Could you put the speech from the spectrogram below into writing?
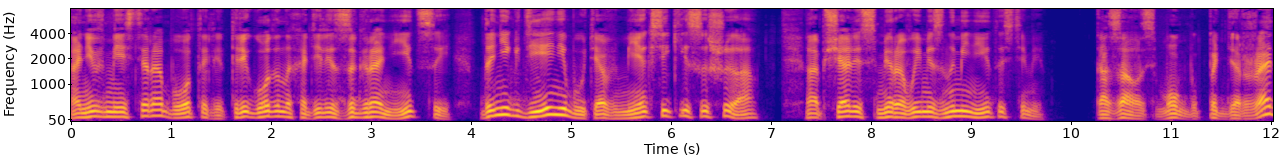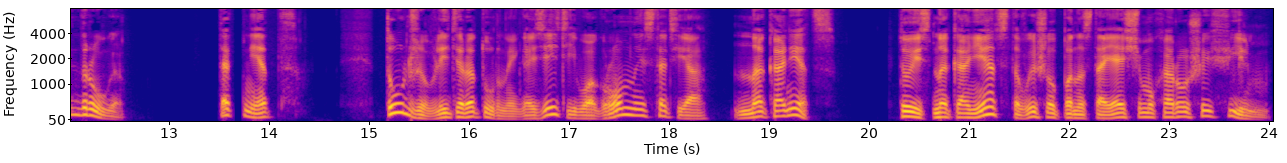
Они вместе работали, три года находились за границей, да не где-нибудь, а в Мексике и США, общались с мировыми знаменитостями. Казалось, мог бы поддержать друга. Так нет. Тут же в литературной газете его огромная статья «Наконец». То есть, наконец-то вышел по-настоящему хороший фильм.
